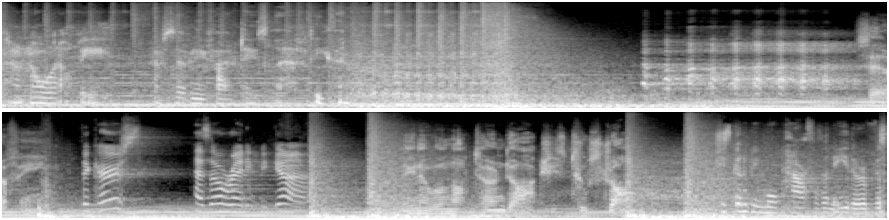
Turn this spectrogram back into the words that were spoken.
I don't know what I'll be. I have 75 days left, Ethan. Sarafine, The curse has already begun. Lena will not turn dark. She's too strong. She's going to be more powerful than either of us.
